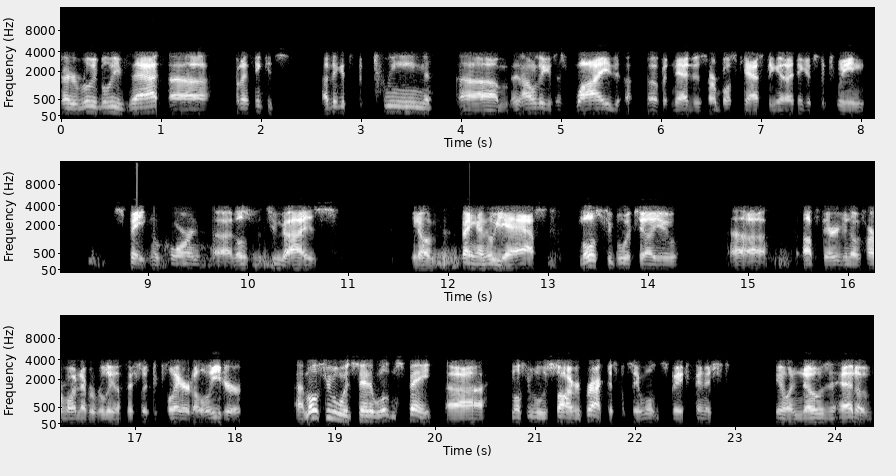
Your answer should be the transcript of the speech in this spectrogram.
I really believe that, uh, but I think it's I think it's between. Um, I don't think it's as wide of a net as Harbaugh's casting it. I think it's between Speight and Corn. Uh, those are the two guys. You know, depending on who you asked, most people would tell you uh, up there, even though Harbaugh never really officially declared a leader. Uh, most people would say that Wilton Speight. Uh, most people who saw every practice would say Wilton Speight finished, you know, a nose ahead of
